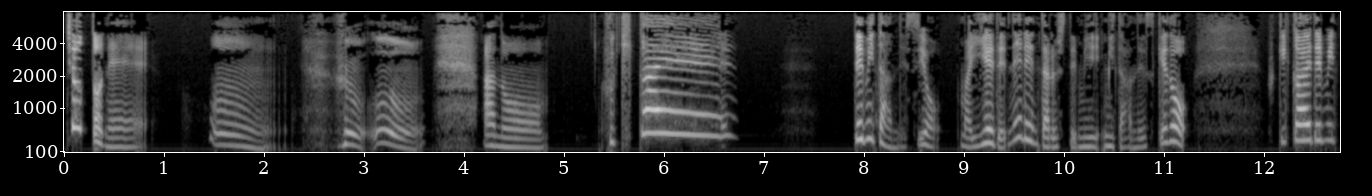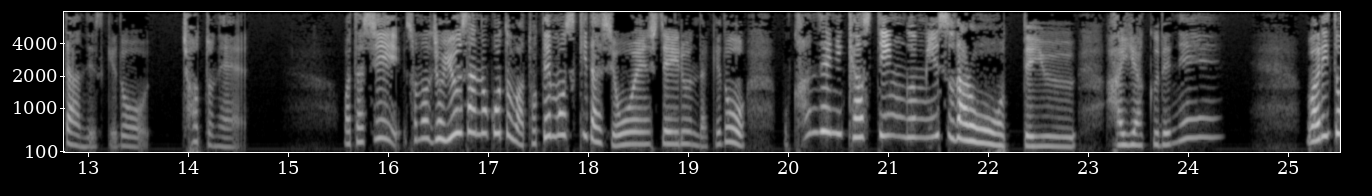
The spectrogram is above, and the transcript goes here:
ちょっとね、うん。うん。あの、吹き替えで見たんですよ。まあ、家でね、レンタルしてみ、見たんですけど、吹き替えで見たんですけど、ちょっとね、私、その女優さんのことはとても好きだし応援しているんだけど、完全にキャスティングミスだろうっていう配役でね、割と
